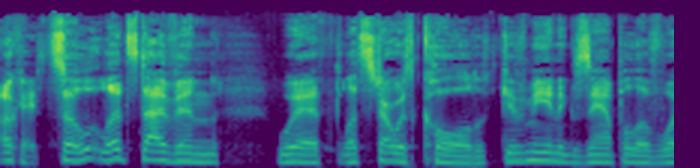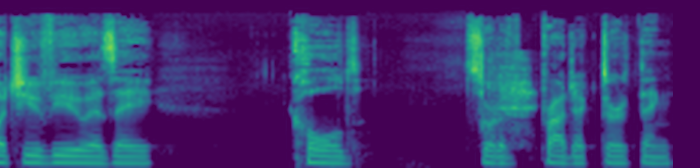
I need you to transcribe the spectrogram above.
Okay, so let's dive in with let's start with cold. Give me an example of what you view as a cold sort of project or thing?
